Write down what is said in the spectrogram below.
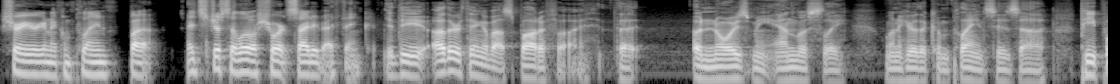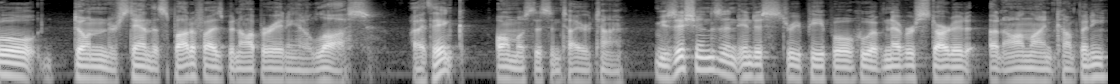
sure you're going to complain. But it's just a little short sighted, I think. The other thing about Spotify that annoys me endlessly when I hear the complaints is uh, people don't understand that Spotify's been operating at a loss. I think almost this entire time. Musicians and industry people who have never started an online company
